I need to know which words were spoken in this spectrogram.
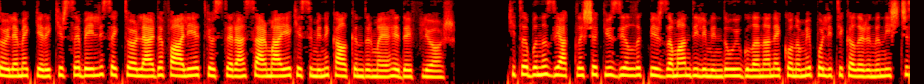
söylemek gerekirse belli sektörlerde faaliyet gösteren sermaye kesimini kalkındırmaya hedef hedefliyor. Kitabınız yaklaşık 100 yıllık bir zaman diliminde uygulanan ekonomi politikalarının işçi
